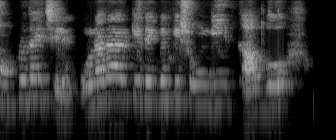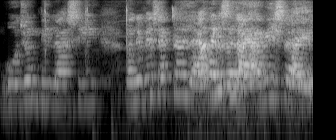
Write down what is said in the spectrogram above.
সম্প্রদায় ছিলেন। ওনারা আর কি দেখবেন কি সংগীত কাব্য ভোজন বিলাসী মানে বেশ একটা lavish lavish life।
